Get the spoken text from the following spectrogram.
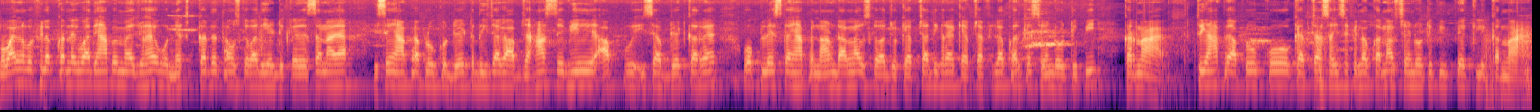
मोबाइल नंबर फिलअप करने के बाद यहाँ पे मैं जो है वो नेक्स्ट कर देता हूँ, उसके बाद ये डिक्लेरेशन आया। इसे यहाँ पे आप लोगों को डेट दी जाएगा। आप जहाँ से भी आप इसे अपडेट कर रहे हैं, वो प्लेस का यहाँ पे नाम डालना है। उसके बाद जो कैप्चा दिख रहा है कैप्चा फिलअप करके सेंड ओटीपी करना है। तो यहाँ पर आप लोग को कैप्चा सही से फिलअप करना है सेंड ओटीपी पे क्लिक करना है।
